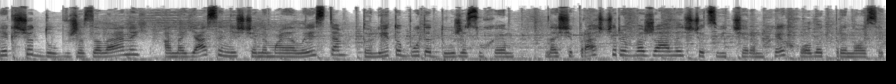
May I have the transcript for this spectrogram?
Якщо дуб вже зелений, а на ясені ще немає листя, то літо буде дуже сухим. Наші пращури вважали, що цвіт черемхи холод приносить.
